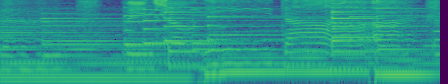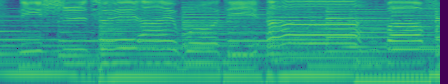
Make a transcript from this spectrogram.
门，领受你大爱。你是最爱我的阿爸父，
